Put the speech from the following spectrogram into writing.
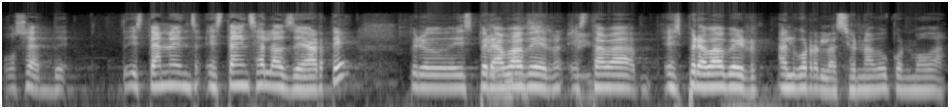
o sea, están está en salas de arte, pero esperaba ver, estaba, esperaba ver algo relacionado con moda.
